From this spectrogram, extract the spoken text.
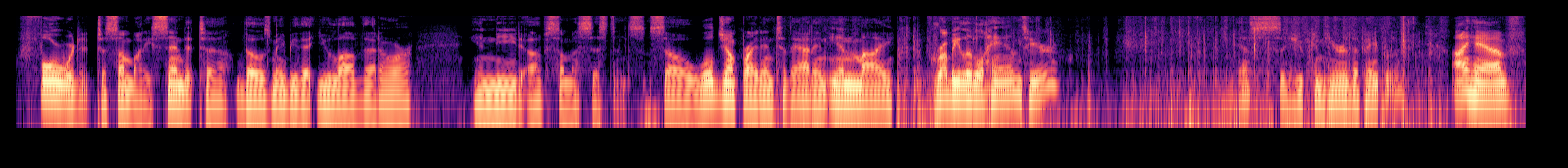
forward it to somebody. Send it to those maybe that you love that are in need of some assistance. So we'll jump right into that. And in my grubby little hands here, yes, as you can hear the paper, I have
